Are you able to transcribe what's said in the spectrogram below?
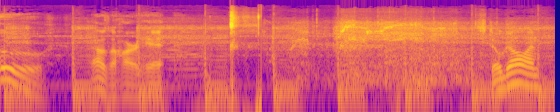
Ooh, that was a hard hit. Still going.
